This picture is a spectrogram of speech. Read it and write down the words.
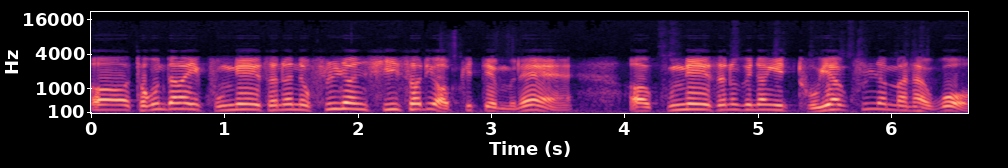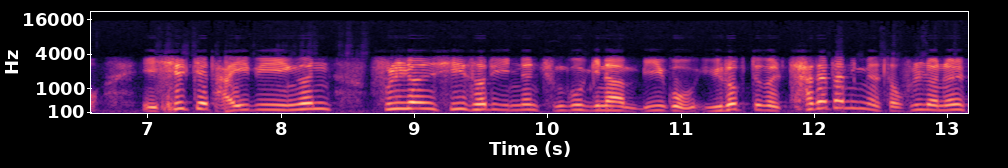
어, 더군다나 이 국내에서는 훈련 시설이 없기 때문에 어, 국내에서는 그냥 이 도약 훈련만 하고 이 실제 다이빙은 훈련 시설이 있는 중국이나 미국, 유럽 등을 찾아다니면서 훈련을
